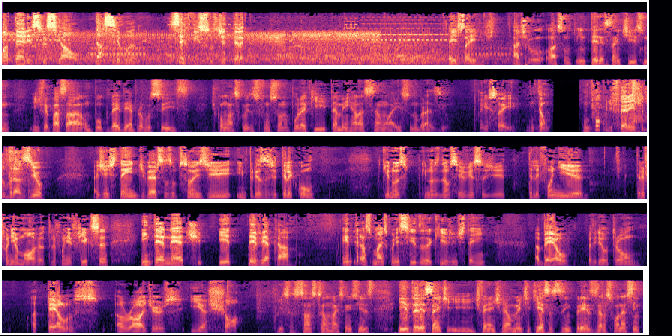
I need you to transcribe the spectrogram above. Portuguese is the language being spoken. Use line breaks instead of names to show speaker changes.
Matéria especial da semana: Serviços de Telecom.
É isso aí, gente. Acho o assunto interessantíssimo a gente vai passar um pouco da ideia para vocês de como as coisas funcionam por aqui e também em relação a isso no Brasil.
É isso aí. Então, um pouco diferente do Brasil, a gente tem diversas opções de empresas de telecom que nos, que nos dão serviços de telefonia, telefonia móvel, telefonia fixa, internet e TV a cabo. Entre as mais conhecidas aqui a gente tem a Bell, a Videotron, a Telos, a Rogers e a Shaw.
Isso, essas são as que são mais conhecidas. Interessante e diferente realmente é que essas empresas elas fornecem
